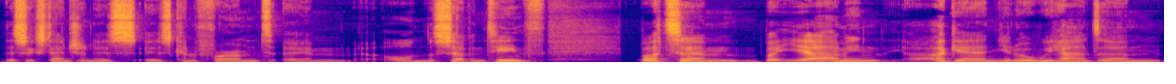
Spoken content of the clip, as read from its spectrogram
this extension is is confirmed um, on the seventeenth. But um, but yeah, I mean, again, you know, we had. Um,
